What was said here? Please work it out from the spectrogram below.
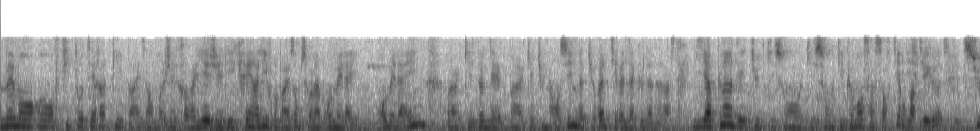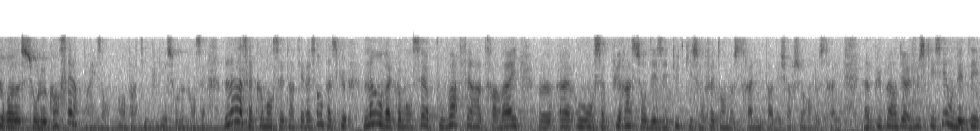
même en, phytothérapie, par exemple. Moi, j'ai travaillé, j'ai écrit un livre, par exemple, sur la bromélaïne. Bromélaïne, euh, qui, donne des, euh, qui est une enzyme naturelle tirée de la queue d'ananas. Il y a plein d'études qui, sont, qui, sont, qui commencent à sortir, en particulier sur, euh, sur le cancer, par exemple, en particulier sur le cancer. Là, ça commence à être intéressant parce que là, on va commencer à pouvoir faire un travail où on s'appuiera sur des études qui sont faites en Australie par des chercheurs en Australie. La plupart de jusqu'ici, on était,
